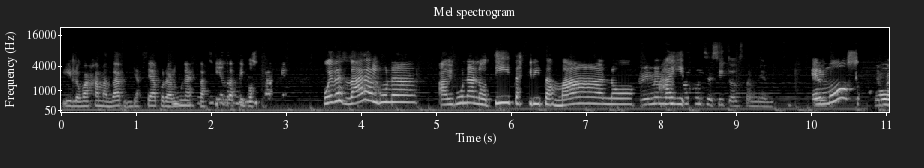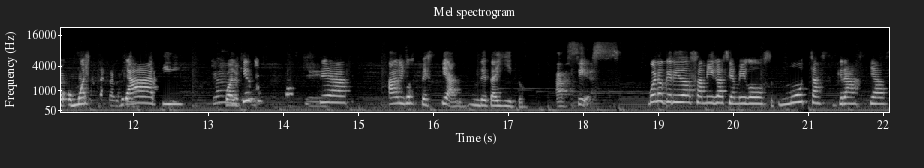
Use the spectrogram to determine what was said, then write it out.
y los vas a mandar ya sea por alguna de estas tiendas tipo Target, puedes dar alguna alguna notita escrita a mano. A mí me mandan dulcecitos también. Hermoso. O, o muestras gratis. Claro. Cualquier cosa que sea algo especial, un detallito. Así es. Bueno, queridas amigas y amigos, muchas gracias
